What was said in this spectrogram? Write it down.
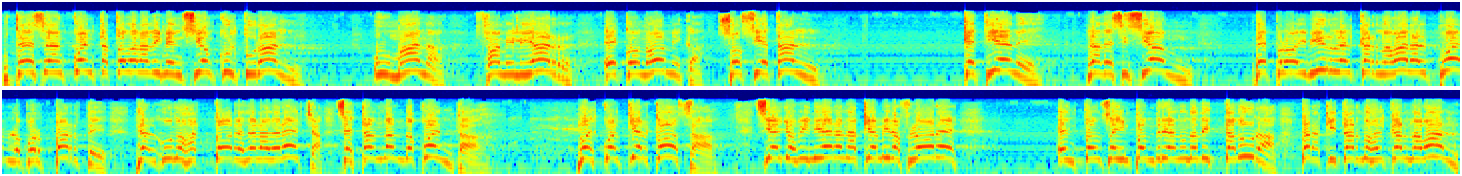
Ustedes se dan cuenta toda la dimensión cultural, humana, familiar, económica, societal que tiene la decisión de prohibirle el carnaval al pueblo por parte de algunos actores de la derecha. ¿Se están dando cuenta? No es cualquier cosa. Si ellos vinieran aquí a Miraflores, entonces impondrían una dictadura para quitarnos el carnaval,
